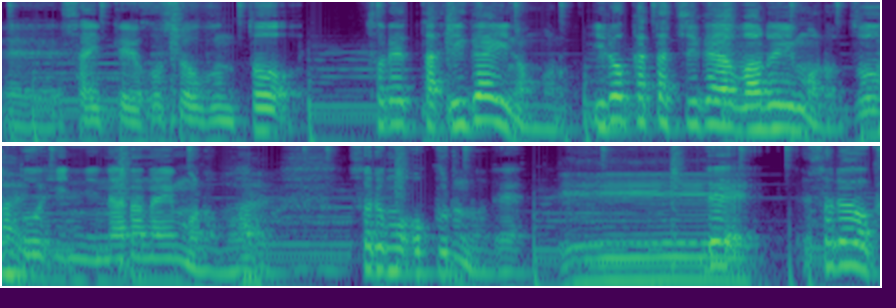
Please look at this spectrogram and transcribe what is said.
えー最低保証分と取れた以外のもの色形が悪いもの贈答品にならないものも、はい。それも送るので、えー。でそれを皮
